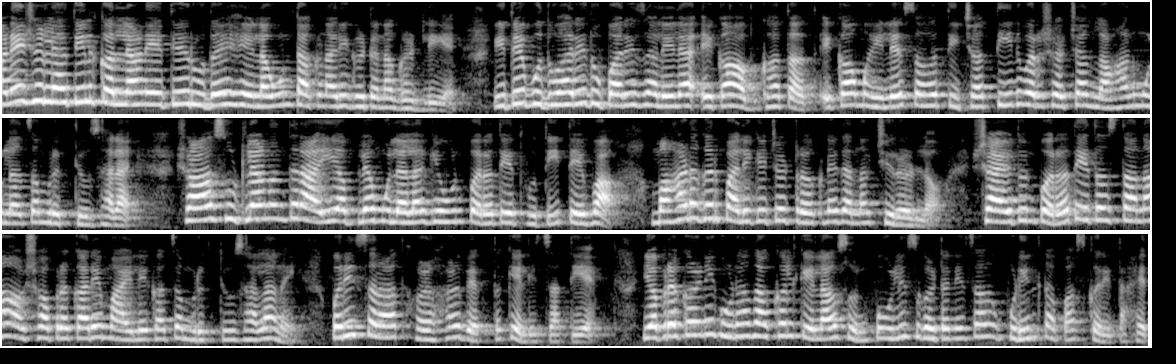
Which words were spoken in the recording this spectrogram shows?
ठाणे जिल्ह्यातील कल्याण येथे हृदय हेलावून टाकणारी घटना घडली आहे. इथे बुधवारी दुपारी झालेल्या एका अपघातात एका महिलेसह तिच्या तीन वर्षाच्या लहान मुलाचा मृत्यू झालाय. शाळा सुटल्यानंतर आई आपल्या मुलाला घेऊन परत येत होती तेव्हा महानगरपालिकेच्या ट्रकने त्यांना चिरडलं. शाळेतून परत येत असताना अशा प्रकारे मायलेकाचा मृत्यू झाला नाही. परिसरात हळहळ व्यक्त केली जाते या प्रकरणी गुन्हा दाखल केला असून पोलीस घटनेचा पुढील तपास करीत आहेत.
